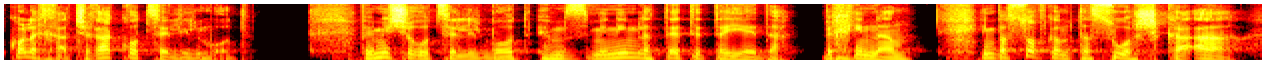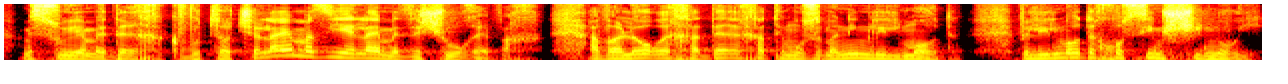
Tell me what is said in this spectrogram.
כל אחד שרק רוצה ללמוד. ומי שרוצה ללמוד, הם זמינים לתת את הידע, בחינם. אם בסוף גם תעשו השקעה מסוימת דרך הקבוצות שלהם, אז יהיה להם איזשהו רווח. אבל לאורך הדרך אתם מוזמנים ללמוד, וללמוד איך עושים שינוי.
